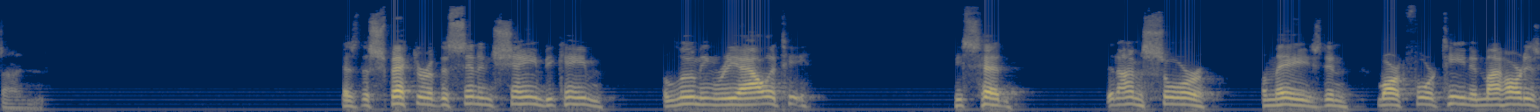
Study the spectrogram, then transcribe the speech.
Son. As the specter of the sin and shame became a looming reality, he said that I'm sore amazed in Mark 14, and my heart is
